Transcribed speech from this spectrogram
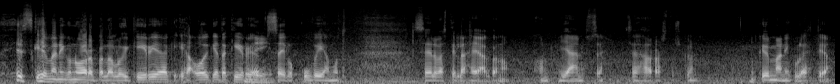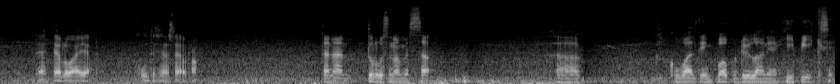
kyllä mä niin nuorempana luin kirjoja, ihan oikeita kirjoja, Niin. missä ei ollut kuvia, mutta selvästi lähiaikoina on jäänyt se, se harrastus kyllä. Mut kyllä mä niin lehtiä, lehtiä luen ja uutisia seuraan. tänään Turun Sanomissa äh, kuvailtiin Bob Dylania hipiksi.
